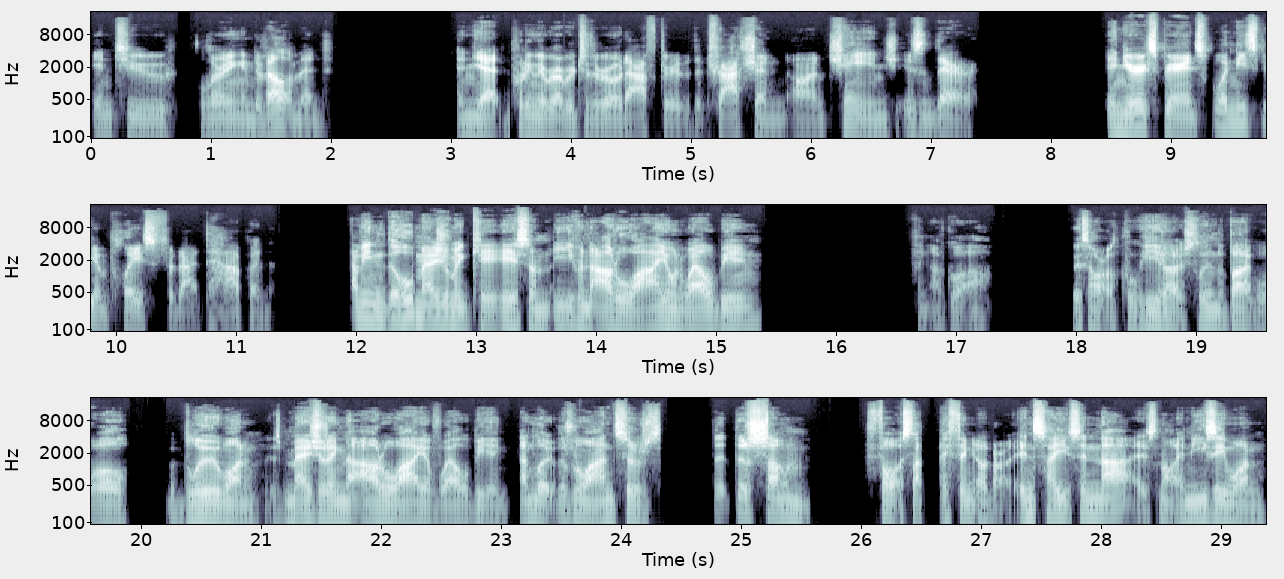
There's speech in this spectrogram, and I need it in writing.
into learning and development and yet putting the rubber to the road after the traction on change isn't there. In your experience what needs to be in place for that to happen I mean, the whole measurement case and even ROI on well-being. I think I've got a, this article here actually in the back wall. The blue one is measuring the ROI of well-being. And look, there's no answers. There's some thoughts that I think are insights in that. It's not an easy one.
